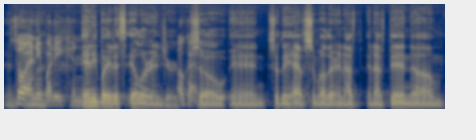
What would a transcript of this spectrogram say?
and so all that. anybody can. anybody that's ill or injured. Okay. So and so they have some other and I've and I've been um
